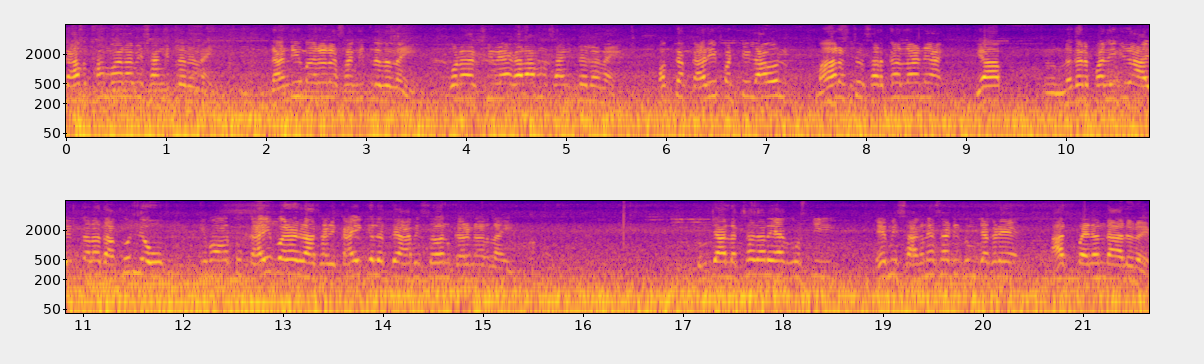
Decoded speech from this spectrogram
काम थांबवायला मी सांगितलेलं नाही. दांडी मारायला सांगितलेलं नाही. कोणा शिव्या घाला म्हणून सांगितलेलं नाही. फक्त काळी पट्टी लावून महाराष्ट्र सरकारला आणि या नगरपालिकेच्या आयुक्ताला दाखवून देऊ की बाबा तू काही बळलास आणि काही केलं ते आम्ही सहन करणार नाही. तुमच्या लक्षात आलं या गोष्टी हे मी सांगण्यासाठी तुमच्याकडे आज पहिल्यांदा आलेलो आहे.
